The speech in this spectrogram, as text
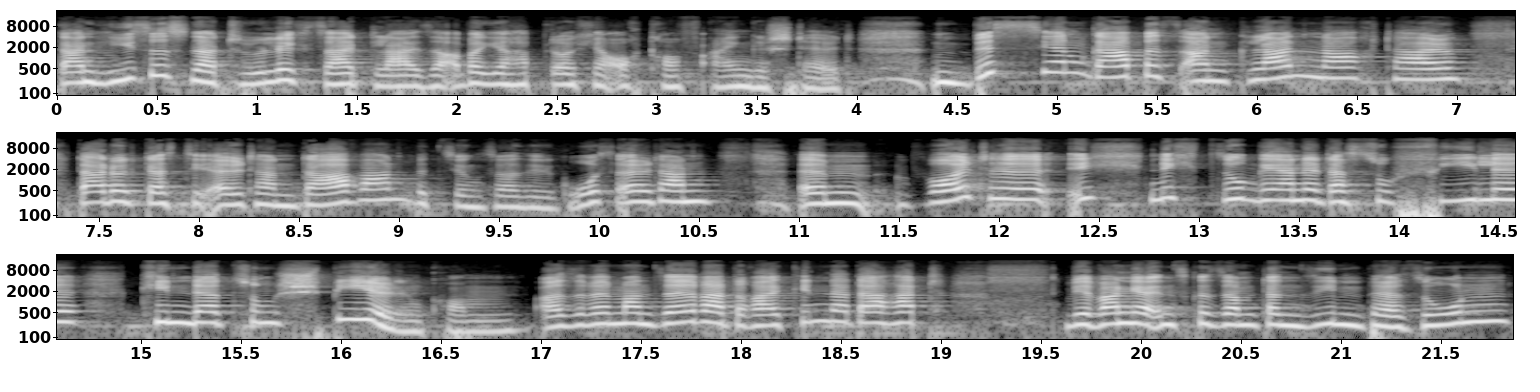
Dann hieß es natürlich, seid leise, aber ihr habt euch ja auch drauf eingestellt. Ein bisschen gab es einen kleinen Nachteil, dadurch, dass die Eltern da waren, beziehungsweise die Großeltern, ähm, wollte ich nicht so gerne, dass so viele Kinder zum Spielen kommen. Also wenn man selber drei Kinder da hat, wir waren ja insgesamt dann sieben Personen.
